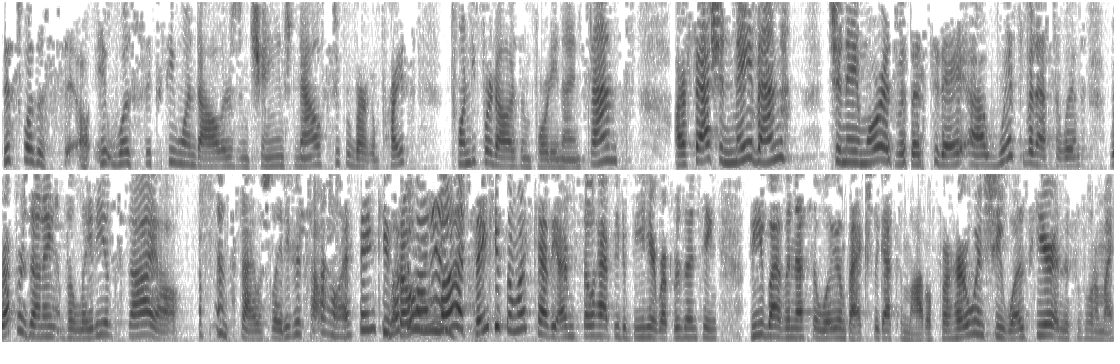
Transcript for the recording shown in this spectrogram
This was a, oh, it was $61 and change. Now super bargain price, $24.49. Our fashion maven, Janae Moore is with us today uh, with Vanessa Williams, representing the Lady of Style, and stylish lady herself. Oh, thank you so much. Thank you so much, Kathy. I'm so happy to be here representing V by Vanessa Williams. I actually got to model for her when she was here, and this is one of my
